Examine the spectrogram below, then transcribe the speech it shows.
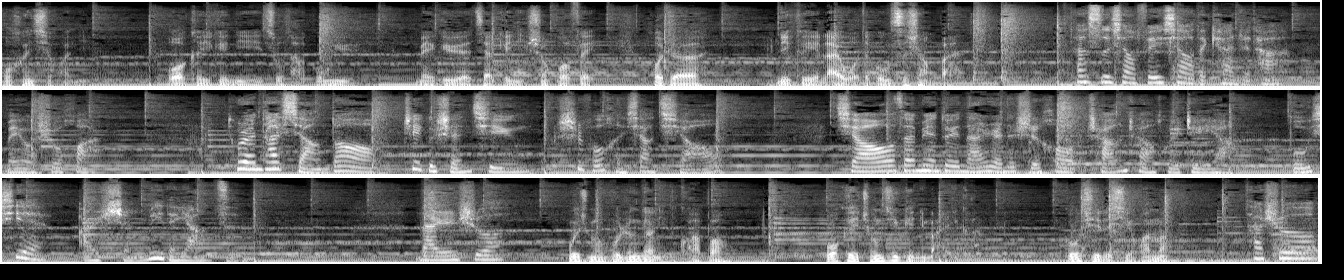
我很喜欢你，我可以给你租套公寓，每个月再给你生活费，或者，你可以来我的公司上班。他似笑非笑地看着他，没有说话。突然，他想到这个神情是否很像乔？乔在面对男人的时候，常常会这样，不屑而神秘的样子。男人说：“为什么不扔掉你的挎包？我可以重新给你买一个。Gucci 的喜欢吗？”他说：“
